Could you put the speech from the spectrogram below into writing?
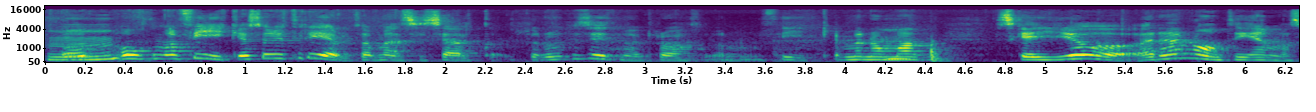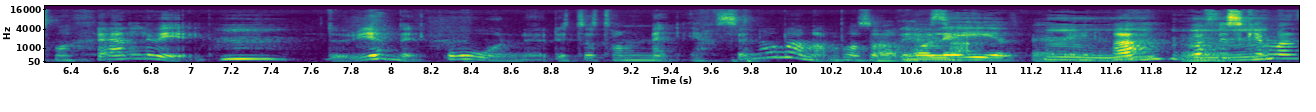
Mm. Åker man fika så är det trevligt att ha med sig sällskap. Så då sitter man och pratar med någon och fika. Men om man ska göra någonting annat som man själv vill. Då är det egentligen onödigt att ta med sig någon annan på en sån Jag resa. håller helt med dig. Va? Varför ska man...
